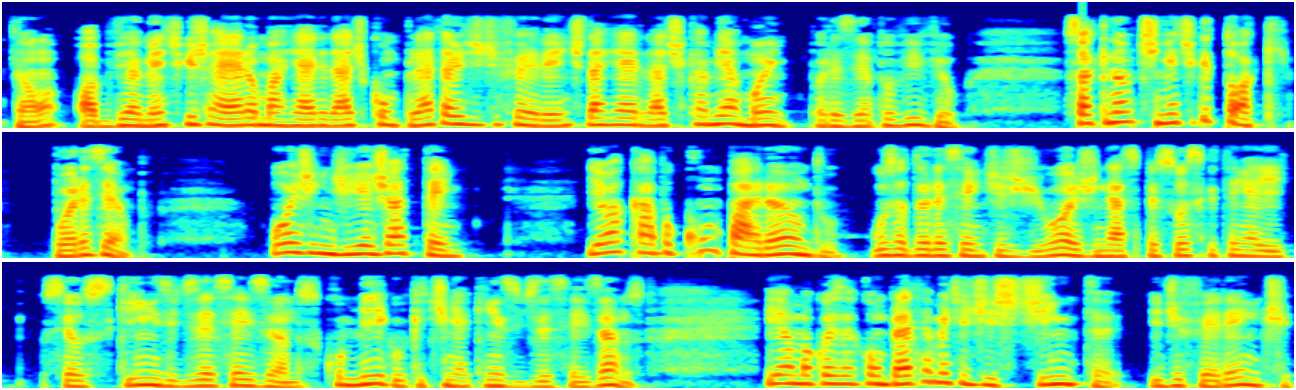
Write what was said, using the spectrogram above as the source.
Então, obviamente que já era uma realidade completamente diferente da realidade que a minha mãe, por exemplo, viveu. Só que não tinha TikTok, por exemplo hoje em dia já tem. E eu acabo comparando os adolescentes de hoje, né, as pessoas que têm aí seus 15, 16 anos, comigo que tinha 15, 16 anos, e é uma coisa completamente distinta e diferente,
